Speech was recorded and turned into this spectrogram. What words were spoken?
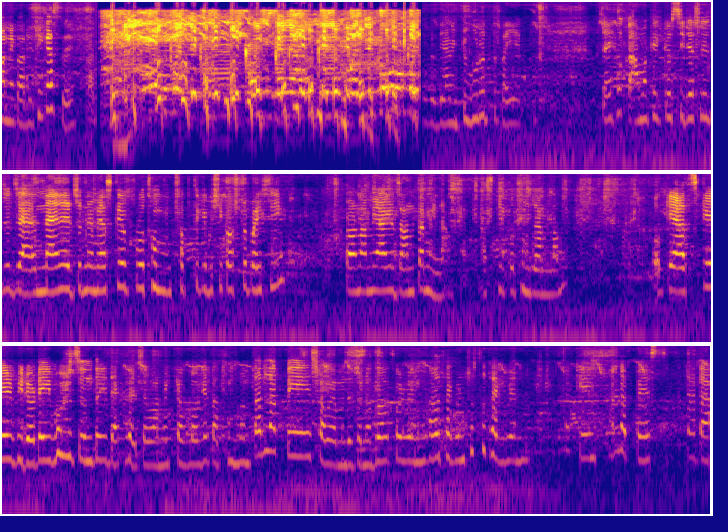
মনে করে, ঠিক আছে? যদি আমি একটু গুরুত্ব পাই আর যাই হোক, আমাকে কেউ সিরিয়াসলি যে নাইনের জন্য আমি আজকে প্রথম সব থেকে বেশি কষ্ট পাইছি, কারণ আমি আগে জানতামই না। আজকে প্রথম জানলাম। ওকে, আজকের ভিডিওটা এই পর্যন্তই। দেখা হয়েছে আবার অনেকটা ব্লগে তখন আল্লাহ হাফেজ। সবাই আমাদের জন্য দোয়া করবেন। ভালো থাকবেন, সুস্থ থাকবেন। ওকে, আল্লাহ হাফেজ। টাটা।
